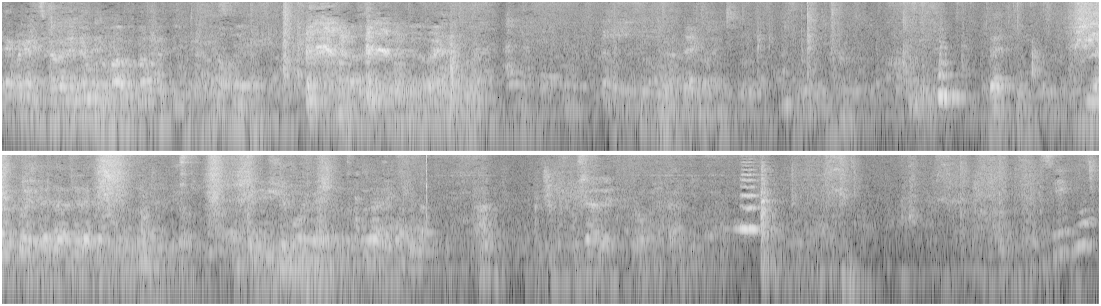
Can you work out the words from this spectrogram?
Eh, magari uno, Paolo, non Beh, finisce il movimento. Proprio tanto. Seguo.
